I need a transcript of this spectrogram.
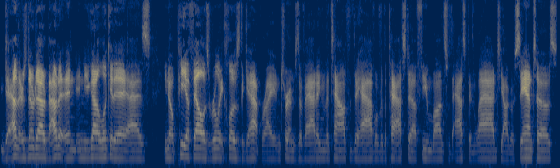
Yeah, there's no doubt about it, and and you got to look at it as you know PFL has really closed the gap, right, in terms of adding the talent that they have over the past uh, few months with Aspen Ladd, Thiago Santos.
